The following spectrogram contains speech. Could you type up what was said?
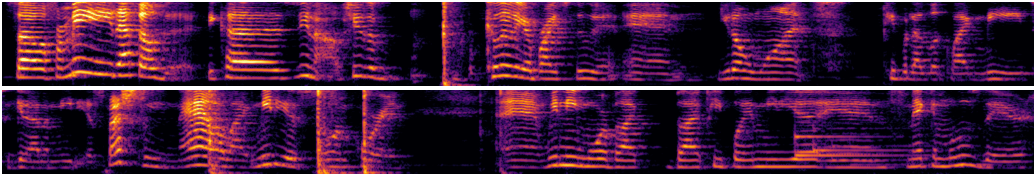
So for me, that felt good because you know she's a clearly a bright student, and you don't want people that look like me to get out of media, especially now. Like media is so important and we need more black black people in media and making moves there.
